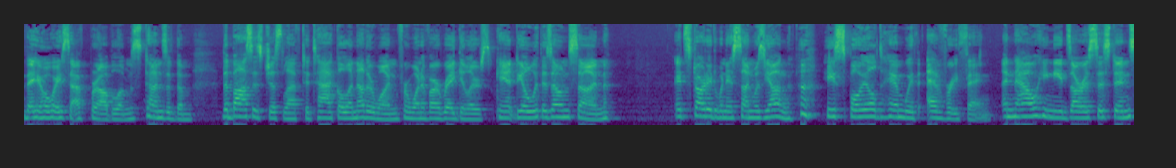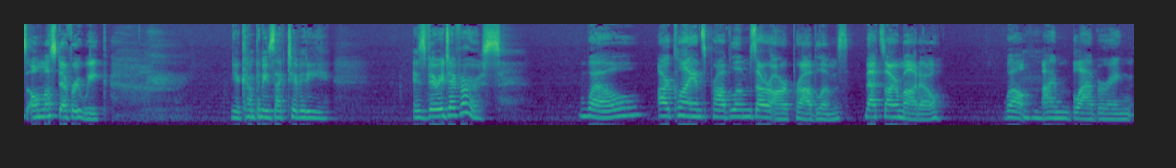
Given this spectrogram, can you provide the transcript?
they always have problems, tons of them. The boss has just left to tackle another one for one of our regulars. Can't deal with his own son. It started when his son was young. he spoiled him with everything. And now he needs our assistance almost every week. Your company's activity is very diverse. Well, our clients' problems are our problems. That's our motto. Well, I'm blabbering.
